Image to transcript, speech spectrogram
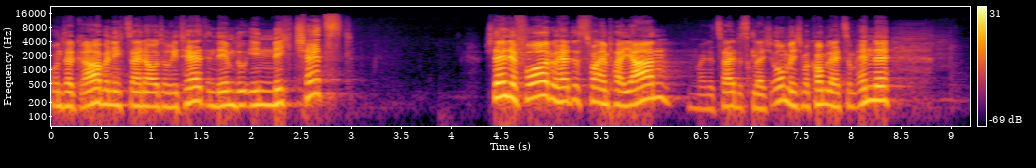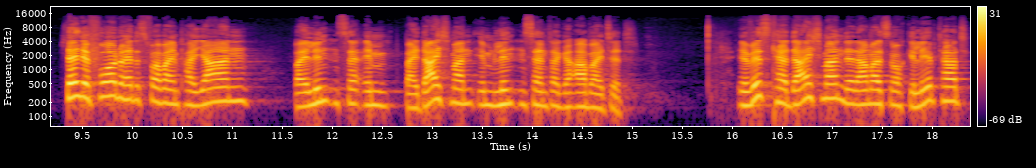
untergrabe nicht seine Autorität, indem du ihn nicht schätzt. Stell dir vor, du hättest vor ein paar Jahren, meine Zeit ist gleich um, ich komme gleich zum Ende. Stell dir vor, du hättest vor ein paar Jahren bei, Linden, im, bei Deichmann im Lindencenter gearbeitet. Ihr wisst, Herr Deichmann, der damals noch gelebt hat,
